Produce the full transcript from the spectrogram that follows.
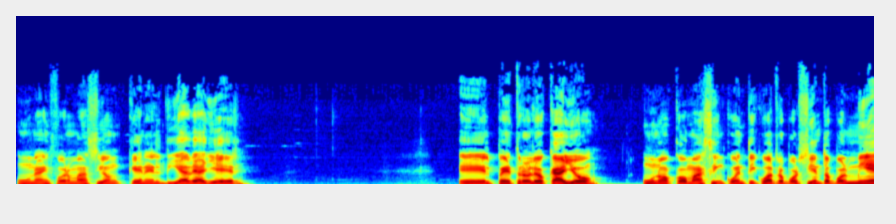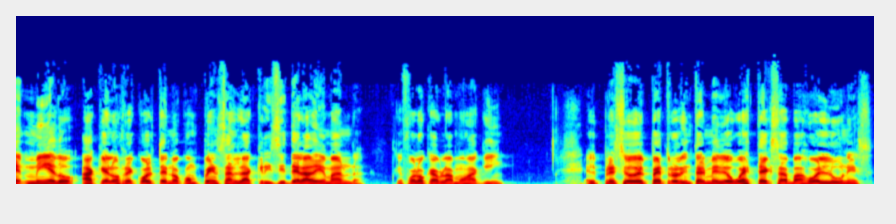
una información que en el día de ayer el petróleo cayó 1,54% por miedo a que los recortes no compensan la crisis de la demanda, que fue lo que hablamos aquí. El precio del petróleo intermedio West Texas bajó el lunes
